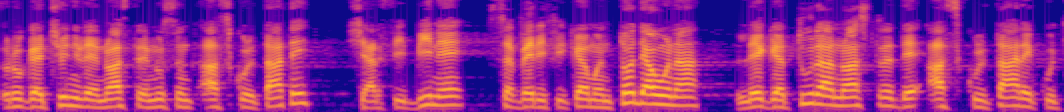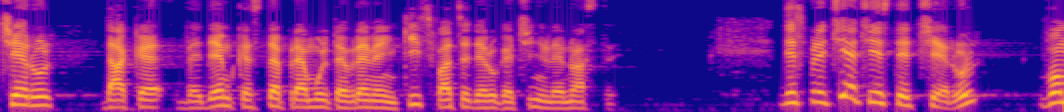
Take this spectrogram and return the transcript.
rugăciunile noastre nu sunt ascultate și ar fi bine să verificăm întotdeauna legătura noastră de ascultare cu cerul dacă vedem că stă prea multă vreme închis față de rugăciunile noastre. Despre ceea ce este cerul vom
